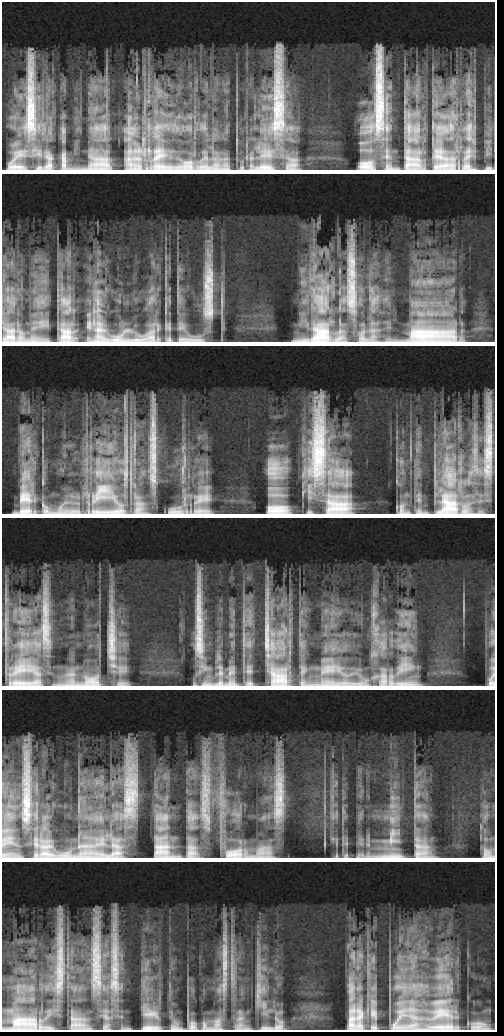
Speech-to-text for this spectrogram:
Puedes ir a caminar alrededor de la naturaleza o sentarte a respirar o meditar en algún lugar que te guste. Mirar las olas del mar, ver cómo el río transcurre o quizá contemplar las estrellas en una noche o simplemente echarte en medio de un jardín pueden ser alguna de las tantas formas que te permitan tomar distancia, sentirte un poco más tranquilo, para que puedas ver con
